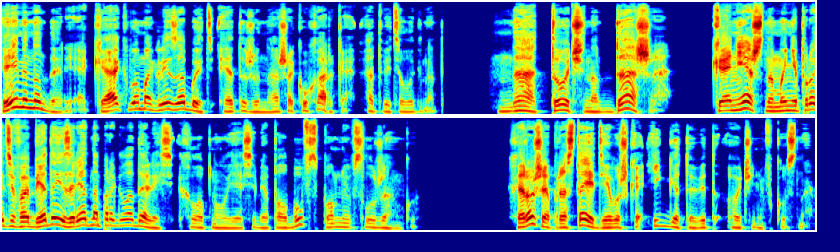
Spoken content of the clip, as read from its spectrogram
«Именно, Дарья, как вы могли забыть? Это же наша кухарка», — ответил Игнат. «Да, точно, Даша!» «Конечно, мы не против обеда изрядно проголодались», — хлопнул я себя по лбу, вспомнив служанку. Хорошая, простая девушка и готовит очень вкусно.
